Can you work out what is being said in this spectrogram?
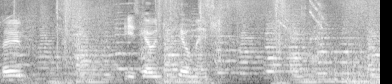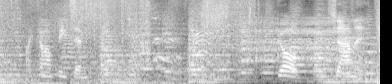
Boom. He's going to kill me. I cannot beat him. God damn it.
